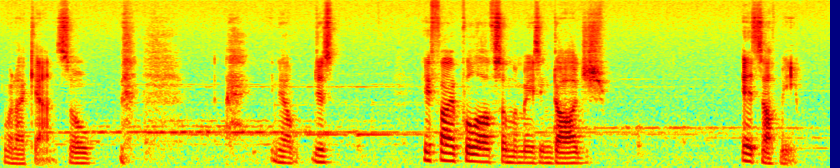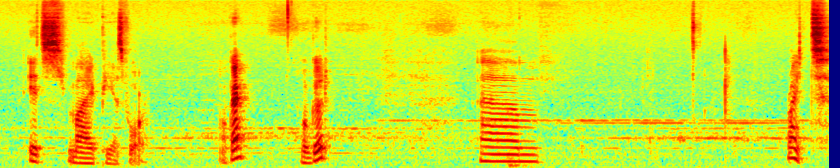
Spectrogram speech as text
when I can. So, you know, just if I pull off some amazing dodge, it's not me. It's my PS4. Okay? All good? Um, right,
